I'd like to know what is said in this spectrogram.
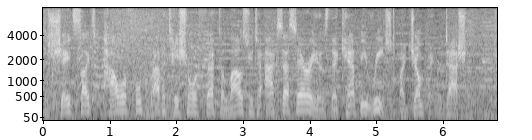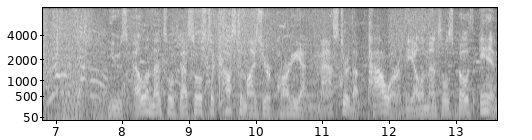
The Shade Scythe's powerful gravitational effect allows you to access areas that can't be reached by jumping or dashing. Use elemental vessels to customize your party and master the power of the elementals both in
